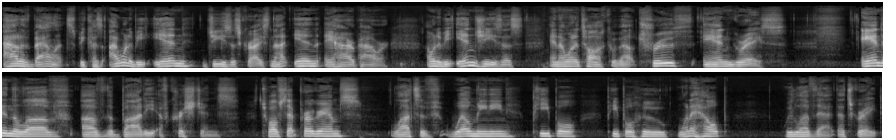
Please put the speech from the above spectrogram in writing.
out of balance because I want to be in Jesus Christ, not in a higher power. I want to be in Jesus and I want to talk about truth and grace and in the love of the body of Christians. 12 step programs, lots of well meaning people, people who want to help. We love that. That's great.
